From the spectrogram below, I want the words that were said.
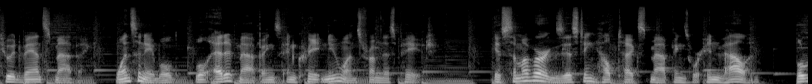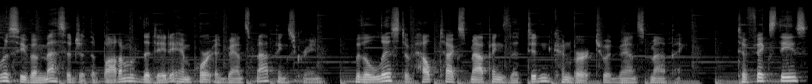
to advanced mapping. Once enabled, we'll edit mappings and create new ones from this page. If some of our existing help text mappings were invalid, we'll receive a message at the bottom of the Data Import Advanced Mapping screen with a list of help text mappings that didn't convert to advanced mapping. To fix these,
